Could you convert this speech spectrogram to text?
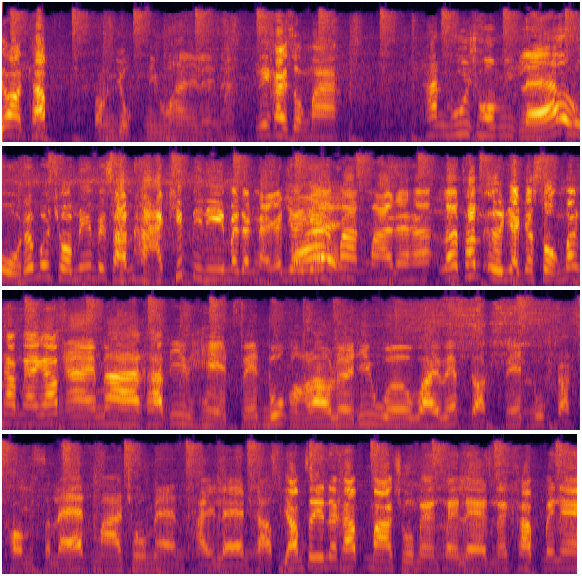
ยอดครับ ต้องยกนิ้วให้เลยนะ นี่ใครส่งมา ท่านผู้ชมอีกแล้ว โอ้โหท่านผู้ชมนี่ไปสรรหาคลิปดีๆ มาจากไหนกันเยอะแยะใช่มากมายนะฮะ แล้วท่านอื่นอยากจะส่งบ้างทำไงครับ ง่ายมากครับที่เพจ Facebook ของเราเลยที่ www.facebook.com/machomanthailand ครับ ย้ำสักนิดนะครับมาโชว์แมนไทยแลนด์นะครับไม่แน่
